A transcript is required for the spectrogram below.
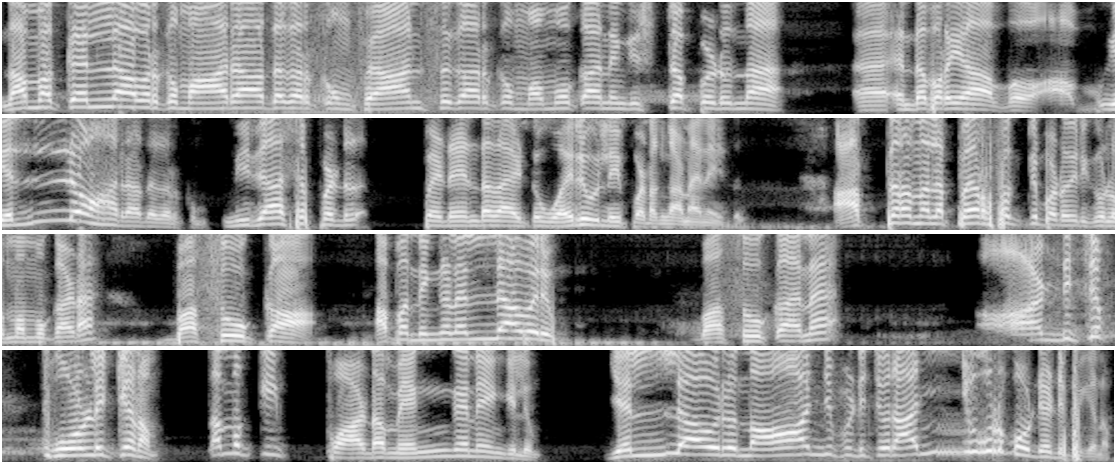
നമുക്കെല്ലാവർക്കും ആരാധകർക്കും ഫാൻസുകാർക്കും മമ്മൂക്കാനെങ്കിൽ ഇഷ്ടപ്പെടുന്ന എന്താ പറയാ എല്ലാ ആരാധകർക്കും നിരാശപ്പെടേണ്ടതായിട്ട് വരൂല ഈ പടം കാണാനായിട്ട്. അത്ര നല്ല പെർഫെക്റ്റ് പടം ഇരിക്കുള്ളൂ മമ്മൂക്കാടെ ബസൂക്ക. അപ്പൊ നിങ്ങൾ എല്ലാവരും ബസൂക്കാനെ അടിച്ച് പൊളിക്കണം. നമുക്ക് ഈ പടം എങ്ങനെയെങ്കിലും എല്ലാവരും നാഞ്ഞു പിടിച്ച് ഒരു അഞ്ഞൂറ് കോടി അടിപ്പിക്കണം.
